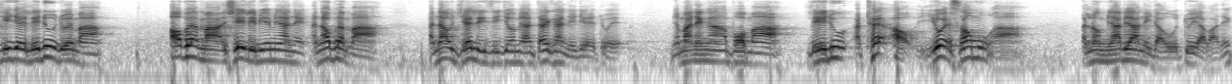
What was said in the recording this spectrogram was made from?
ရှိတဲ့လေထုအတွင်းမှာအောက်ဘက်မှာအရှိလေပြင်းများနဲ့အနောက်ဘက်မှာအနောက်ဂျက်လေစီကြောများတိုက်ခတ်နေတဲ့အတွက်မြန်မာနိုင်ငံအပေါ်မှာလေထုအထက်အောက်ရွေ့ဆောင်မှုဟာအလွန်များပြားနေတာကိုတွေ့ရပါတယ်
